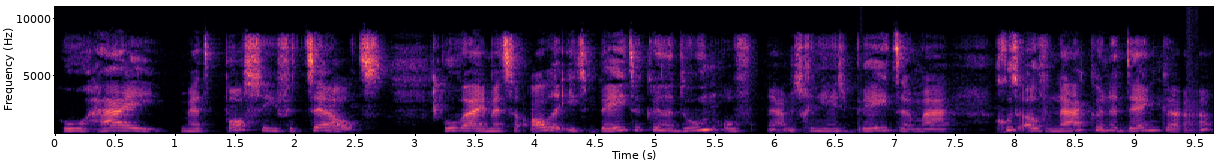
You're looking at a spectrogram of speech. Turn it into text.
hoe hij met passie vertelt hoe wij met z'n allen iets beter kunnen doen. Of ja, misschien niet eens beter, maar goed over na kunnen denken.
